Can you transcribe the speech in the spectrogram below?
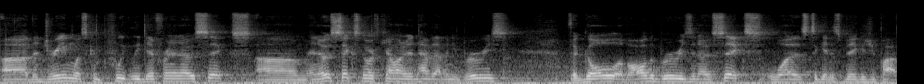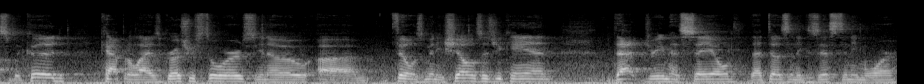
Uh, the dream was completely different in 06. Um, in 06, North Carolina didn't have that many breweries. The goal of all the breweries in 06 was to get as big as you possibly could, capitalize grocery stores, you know, um, fill as many shelves as you can. That dream has sailed. That doesn't exist anymore.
